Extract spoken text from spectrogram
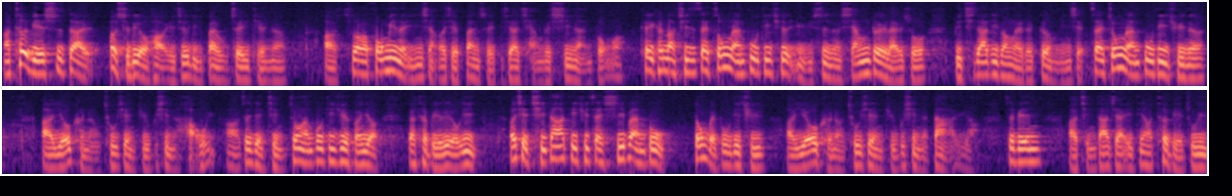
啊，特别是在二十六号，也就是礼拜五这一天呢，啊，受到封面的影响，而且伴随比较强的西南风哦，可以看到，其实，在中南部地区的雨势呢，相对来说比其他地方来的更明显，在中南部地区呢。啊，有可能出现局部性的豪雨啊，这点请中南部地区的朋友要特别留意。而且其他地区在西半部、东北部地区啊，也有可能出现局部性的大雨啊。这边啊，请大家一定要特别注意，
